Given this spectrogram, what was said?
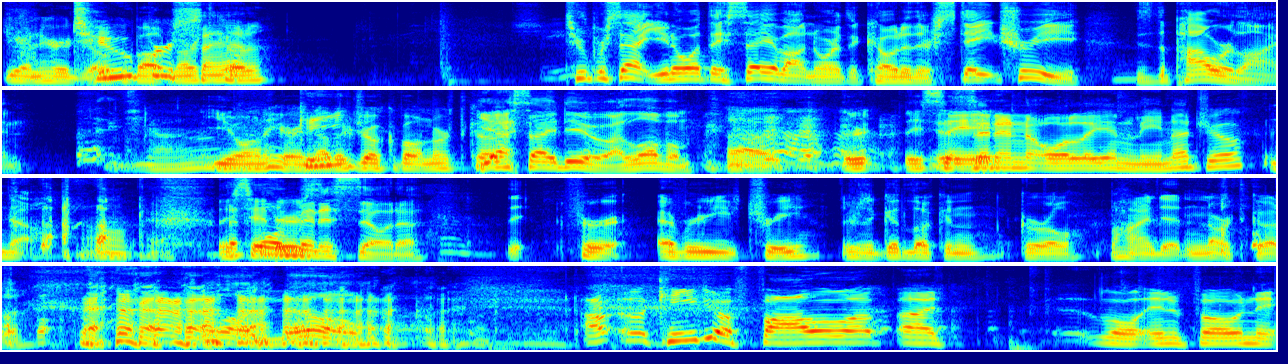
You want to hear a joke about North 2%? Dakota? 2%, you know what they say about North Dakota? Their state tree is the power line. You want to hear Can another you- joke about North Dakota? Yes, I do. I love them. Uh, they're- say Is it an Ole and Lena joke? no. Okay. They That's say more Minnesota. For every tree, there's a good-looking girl behind it in North Dakota. oh, no. Uh, uh, can you do a follow up uh, little info na-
